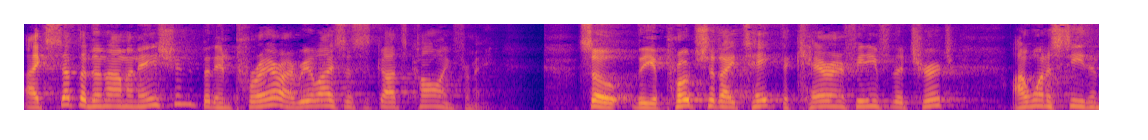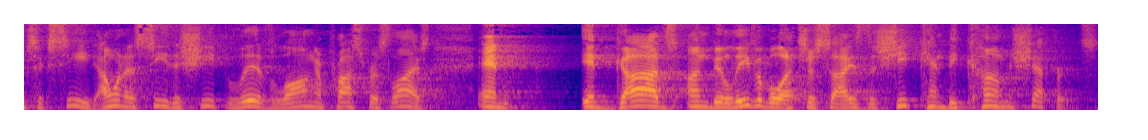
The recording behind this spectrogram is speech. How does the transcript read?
I accept the denomination, but in prayer, I realize this is God's calling for me. So the approach that I take, the care and feeding for the church, I want to see them succeed. I want to see the sheep live long and prosperous lives. And in God's unbelievable exercise, the sheep can become shepherds.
